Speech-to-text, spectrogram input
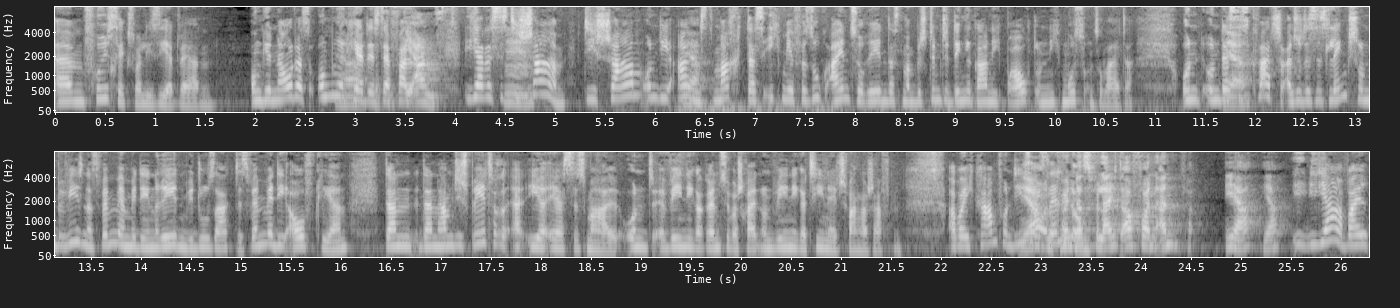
ähm, früh sexualisiert werden. Und genau das Umgekehrte ja, das ist der ist Fall. Die Angst. Ja, das ist mhm. die Scham. Die Scham und die Angst ja. macht, dass ich mir versuche einzureden, dass man bestimmte Dinge gar nicht braucht und nicht muss und so weiter. Und, und das ja. ist Quatsch. Also das ist längst schon bewiesen, dass wenn wir mit denen reden, wie du sagtest, wenn wir die aufklären, dann, dann haben die später ihr erstes Mal und weniger Grenzüberschreiten und weniger Teenage-Schwangerschaften. Aber ich kam von dieser ja, und Sendung. können das vielleicht auch von Anfang ja, ja. Ja, weil,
